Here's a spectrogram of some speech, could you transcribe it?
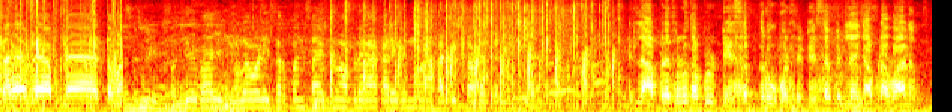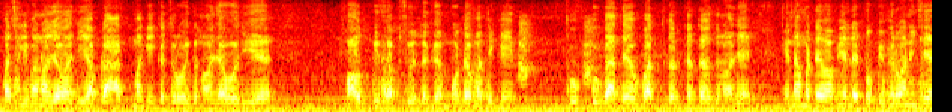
સાહેબે આપણે તમારા સંજયભાઈ ઝોલાવાડી સરપંચ સાહેબનું આપણે આ કાર્યક્રમમાં હાર્દિક સ્વાગત કરીએ છીએ. એટલે આપણે થોડુંક આપણું ડ્રેસઅપ કરવું પડશે. ડ્રેસઅપ એટલે કે આપણા વાળ મછલીમાં ન જવા જોઈએ. આપણા હાથમાં કંઈ કચરો હોય તો ન જવો જોઈએ. માઉથ પીસ આપશું એટલે કે મોઢામાંથી કંઈ થૂક થૂકાતે વાત કરતા હોય તો ન જાય. એના માટે આપીએ એટલે ટોપી પહેરવાની છે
